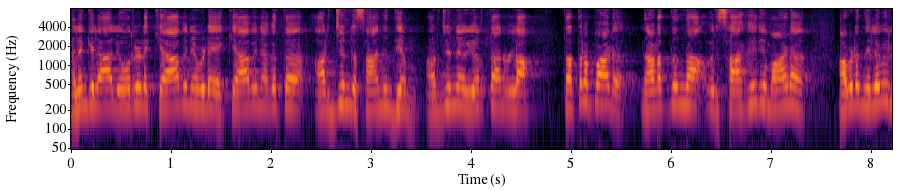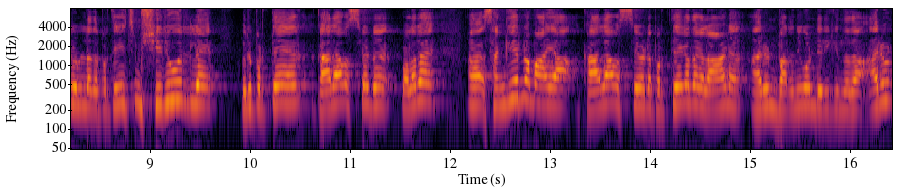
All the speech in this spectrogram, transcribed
അല്ലെങ്കിൽ ആ ലോറിയുടെ ക്യാബിൻ എവിടെ? ക്യാബിനകത്ത് അർജുന്റെ സാന്നിധ്യം അർജുനെ ഉയർത്താനുള്ള തത്രപ്പാട് നടത്തുന്ന ഒരു സാഹചര്യമാണ് അവിടെ നിലവിലുള്ളത്. പ്രത്യേകിച്ചും ഷിരൂരിലെ ഒരു പ്രത്യേക കാലാവസ്ഥയുടെ വളരെ സങ്കീർണമായ കാലാവസ്ഥയുടെ പ്രത്യേകതകളാണ് അരുൺ പറഞ്ഞുകൊണ്ടിരിക്കുന്നത്. അരുൺ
